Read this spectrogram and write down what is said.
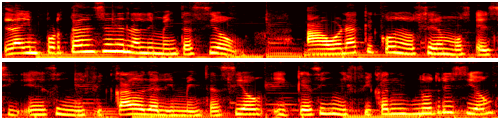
La importancia de la alimentación. Ahora que conocemos el, el significado de alimentación y qué significa nutrición,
